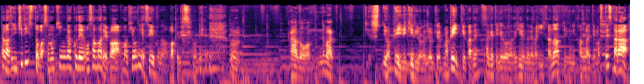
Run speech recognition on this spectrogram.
だから1リストがその金額で収まれば、まあ、基本的にはセーフなわけですよね。うん。あの、まあ、要はペイできるような状況、まあ、ペイっていうかね、下げていくことができるようになればいいかなというふうに考えています。ですから、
